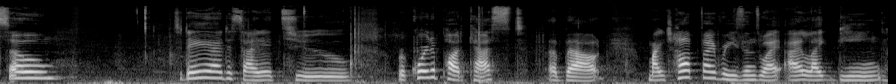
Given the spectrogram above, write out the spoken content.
So, today I decided to record a podcast about my top five reasons why I like being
